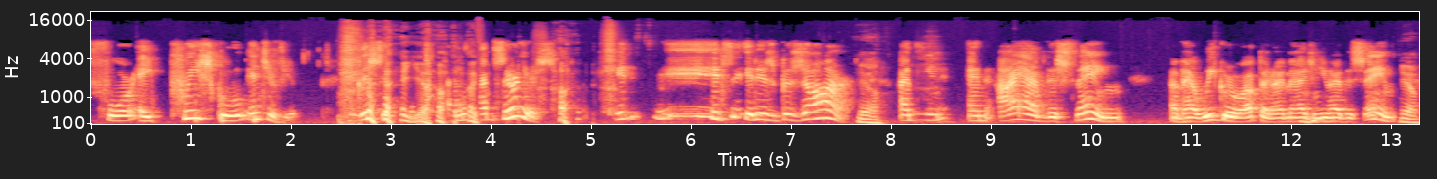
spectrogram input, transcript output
for a preschool interview. This is, yeah, I'm, I'm serious. it, it's, it is bizarre. Yeah. I mean, and I have this thing of how we grew up, and I imagine mm-hmm. you had the same. Yeah.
